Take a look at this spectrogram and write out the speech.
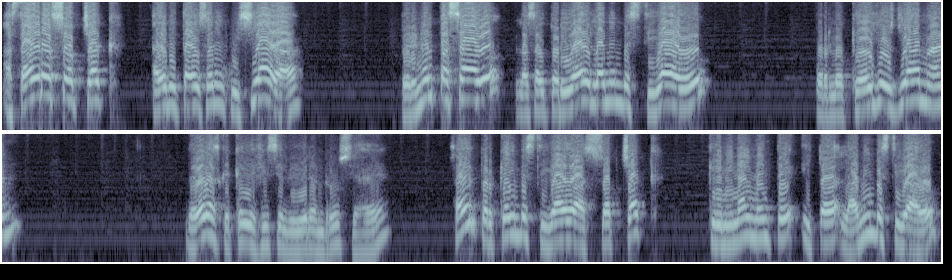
Hasta ahora Sobchak ha evitado ser enjuiciada, pero en el pasado las autoridades la han investigado por lo que ellos llaman, de veras que qué difícil vivir en Rusia, ¿eh? ¿Saben por qué ha investigado a Sobchak criminalmente y la han investigado?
